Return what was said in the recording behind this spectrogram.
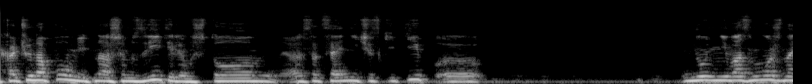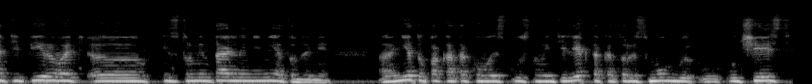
Хочу напомнить нашим зрителям, что э, соционический тип ну, невозможно типировать э, инструментальными методами. А нету пока такого искусственного интеллекта, который смог бы учесть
